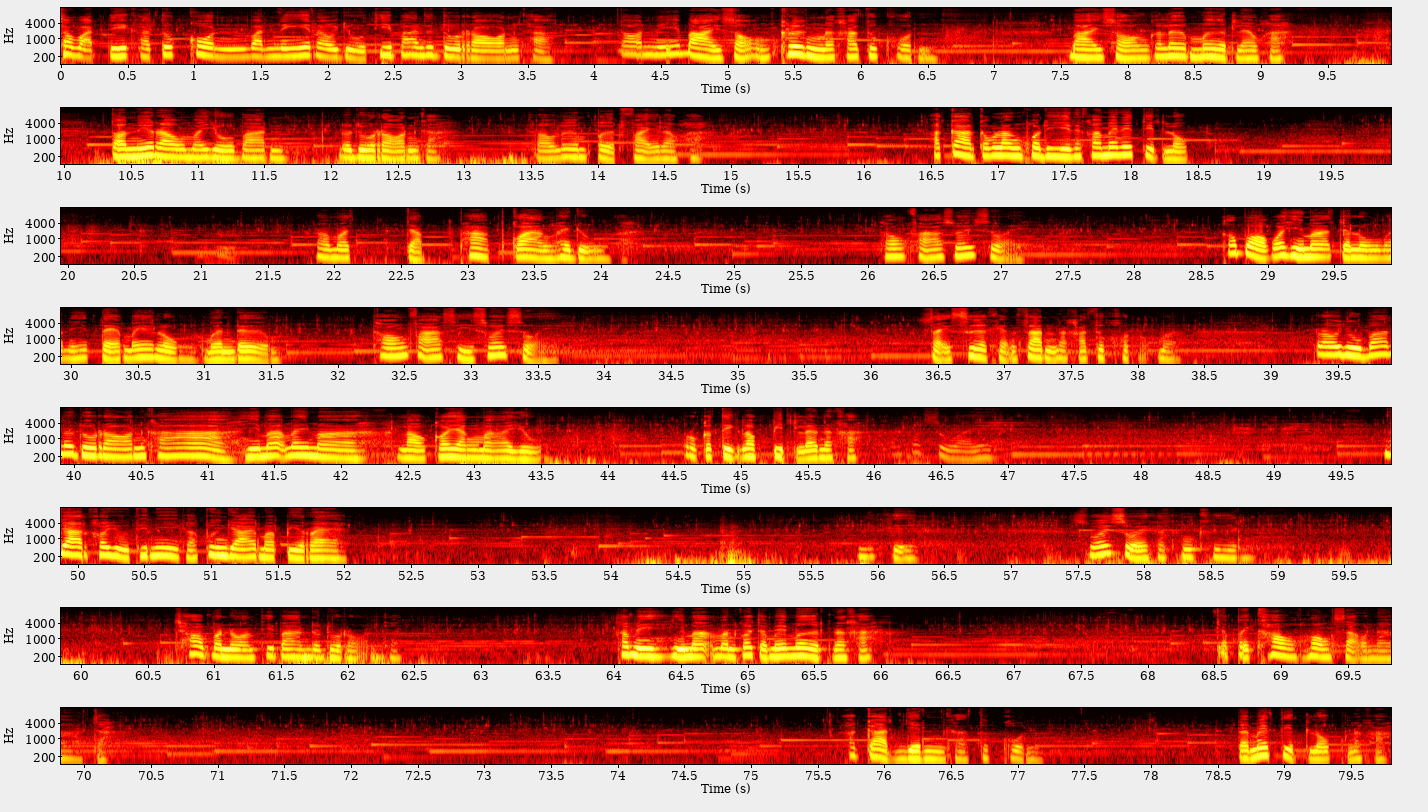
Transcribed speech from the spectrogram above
สวัสดีค่ะทุกคนวันนี้เราอยู่ที่บ้านฤดูร้อนค่ะ ตอนนี้บ่ายสองครึ่งนะคะทุกคน บ่ายสองก็เริ่มมืดแล้วค่ะ ตอนนี้เรามาอยู่บ้านฤดูร้อนค่ะ เราเริ่มเปิดไฟแล้วค่ะ อากาศกำลังพอดีนะคะไม่ได้ติดลบ เรามาจับภาพกว้างให้ดูค่ะ ท้องฟ้าสวยๆ เขาบอกว่าหิมะจะลงวันนี้แต่ไม่ลงเหมือนเดิม ท้องฟ้าสีสวยๆใส่เสื้อแขนสั้นนะคะ ทุกคนออกมา เราอยู่บ้านฤดูร้อนค่ะ หิมะไม่มา เราก็ยังมาอยู่ ปกติเราปิดแล้วนะคะ ก็สวย ญาติเขาอยู่ที่นี่ค่ะ เพิ่งย้ายมาปีแรก นี่คือ สวยๆค่ะกลางคืน ชอบมานอนที่บ้านฤดูร้อนค่ะ ถ้ามีหิมะมันก็จะไม่มืดนะคะ จะไปเข้าห้องสาวนาจ้ะอากาศเย็นค่ะทุกคน แต่ไม่ติดลบนะคะ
